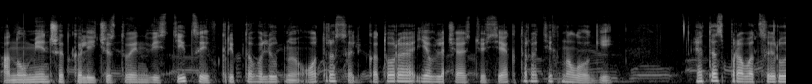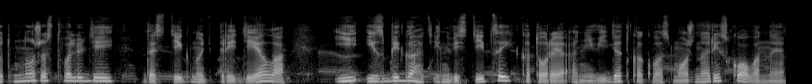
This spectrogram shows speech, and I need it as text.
оно уменьшит количество инвестиций в криптовалютную отрасль, которая является частью сектора технологий. Это спровоцирует множество людей достигнуть предела и избегать инвестиций, которые они видят как возможно рискованные.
